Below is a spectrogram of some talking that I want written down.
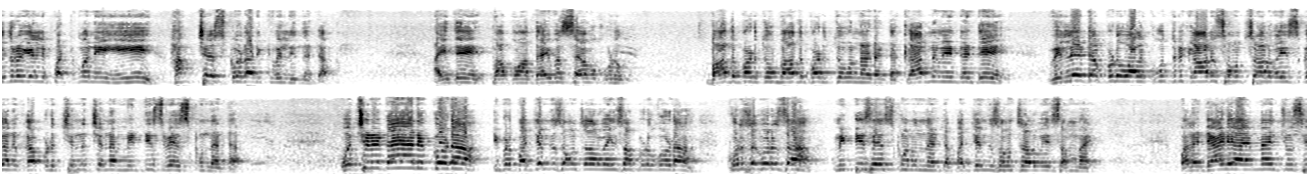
ఎదురుకెళ్ళి పట్టుకొని హక్ చేసుకోవడానికి వెళ్ళిందట. అయితే పాపం ఆ దైవ సేవకుడు బాధపడుతూ బాధపడుతూ ఉన్నాడంట. కారణం ఏంటంటే వెళ్ళేటప్పుడు వాళ్ళ కూతురికి ఆరు సంవత్సరాల వయసు కనుక అప్పుడు చిన్న చిన్న మిడ్డీస్ వేసుకుందంట. వచ్చిన టయానికి కూడా ఇప్పుడు పద్దెనిమిది సంవత్సరాల వయసు అప్పుడు కూడా కురస కురస మిడ్డీస్ వేసుకొని ఉందంట పద్దెనిమిది సంవత్సరాల వయసు అమ్మాయి. వాళ్ళ డాడీ ఆ అమ్మాయిని చూసి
